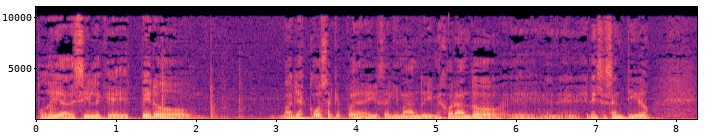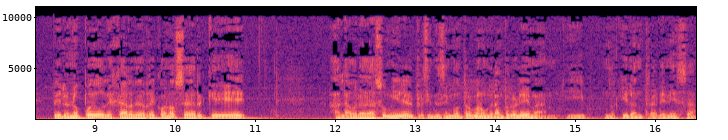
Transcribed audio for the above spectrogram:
podría decirle que espero varias cosas que puedan irse limando y mejorando eh, en, en ese sentido, pero no puedo dejar de reconocer que a la hora de asumir el presidente se encontró con un gran problema y no quiero entrar en esa,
